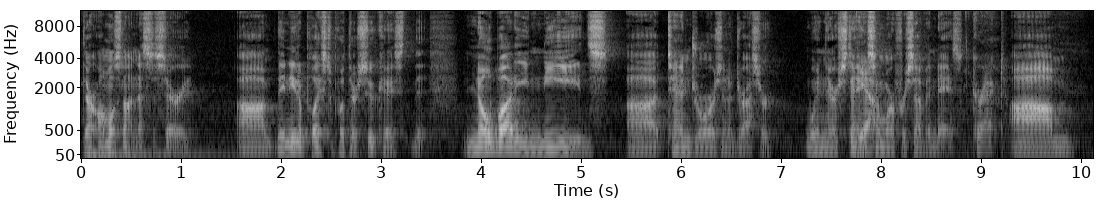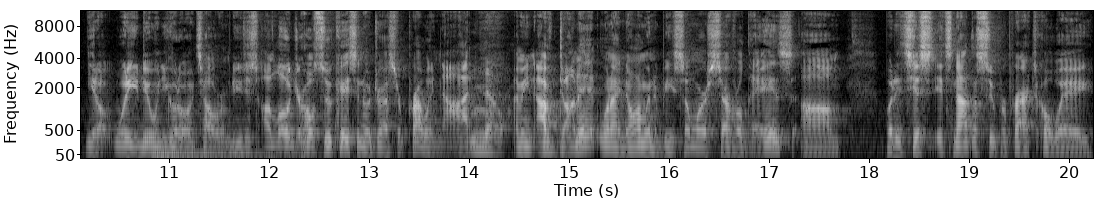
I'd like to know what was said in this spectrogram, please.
they're almost not necessary. Um, they need a place to put their suitcase. Nobody needs uh, 10 drawers in a dresser when they're staying Yeah. somewhere for seven days. Correct. Um, you know, what do you do when you go to a hotel room? Do you just unload your whole suitcase into a dresser? Probably not. No. I mean, I've done it when I know I'm going to be somewhere several days, um, but it's just it's not the super practical way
